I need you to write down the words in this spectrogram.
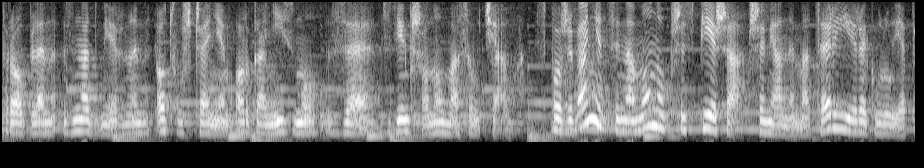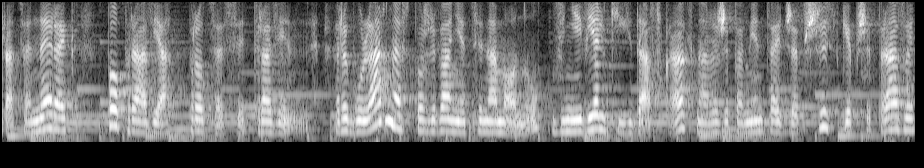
problem z nadmiernym otłuszczeniem organizmu ze zwiększoną masą ciała. Spożywanie cynamonu przyspiesza przemianę materii, reguluje pracę nerek, poprawia procesy trawienne. Regularne spożywanie cynamonu w niewielkich dawkach, należy pamiętać, że wszystkie przyprawy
